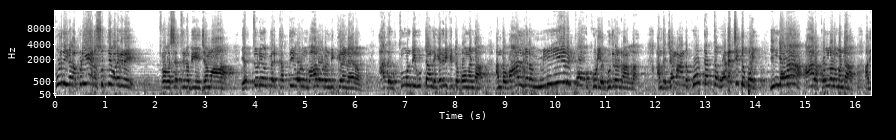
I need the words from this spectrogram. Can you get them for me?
புழுதிகள் அப்படியே அதை சுத்தி வருகிறது ஜமா எத்தனையோ பேர் கத்தியோடும் வாளோடும் நிக்கிற நேரம். அதை தூண்டி விட்டு அந்த எதிரி கிட்ட போங்கண்டா. அந்த வாள்களை மீறி போகக்கூடிய குதிரன்றான்ல. அந்த ஜமா அந்த கூட்டத்தை உடைச்சிட்டு போய் இங்கதான் ஆளை கொல்லணும்டா அது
